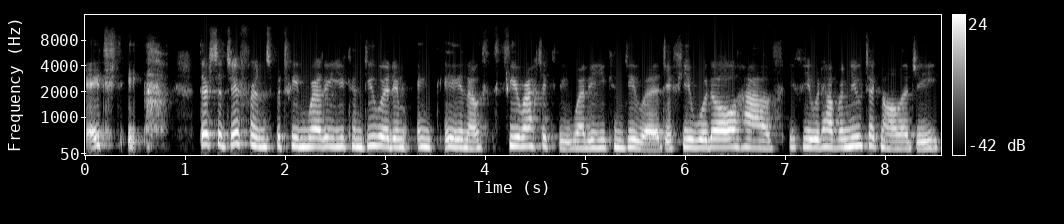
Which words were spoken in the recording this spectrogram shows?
there's a difference between whether you can do it in, in, you know theoretically whether you can do it. If you would all have if you would have a new technology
